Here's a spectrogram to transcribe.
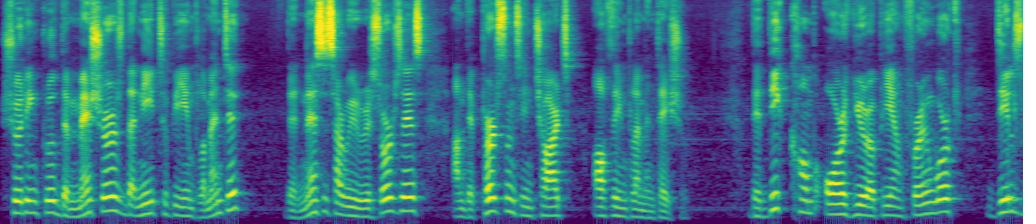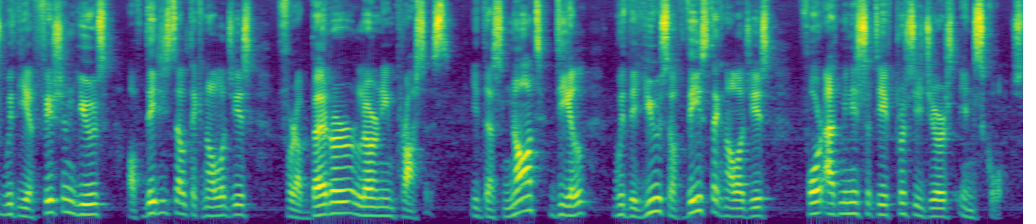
should include the measures that need to be implemented, the necessary resources, and the persons in charge of the implementation. The DigCompOrg European framework deals with the efficient use of digital technologies for a better learning process. It does not deal with the use of these technologies for administrative procedures in schools.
